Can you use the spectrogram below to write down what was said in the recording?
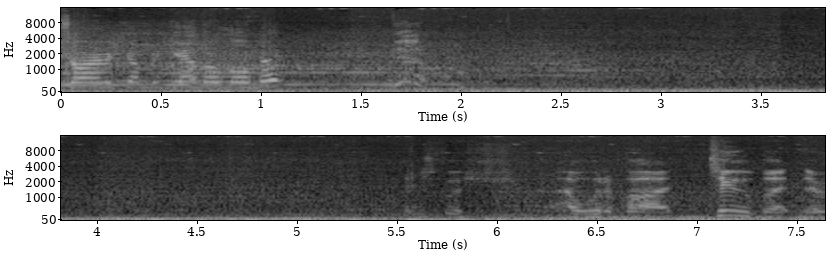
Starting to come together a little bit? Yeah. I, I would have bought two, but there was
